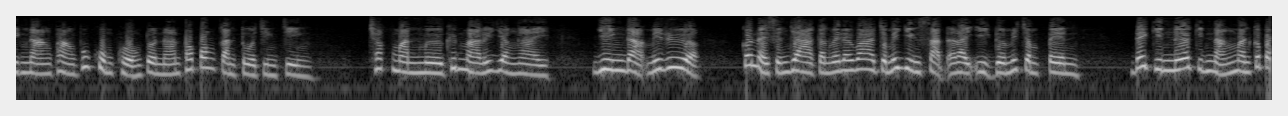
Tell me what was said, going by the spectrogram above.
ยิงนางพังผู้คุมโขงตัวนั้นเพราะป้องกันตัวจริง ๆ ชักมันมือขึ้นมาหรือยังไง ยิงดะไม่เลือก ก็ไหนสัญญากันไว้แล้วว่าจะไม่ยิงสัตว์อะไรอีกโดยไม่จำเป็น ได้กินเนื้อกินหนังมันก็ไป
